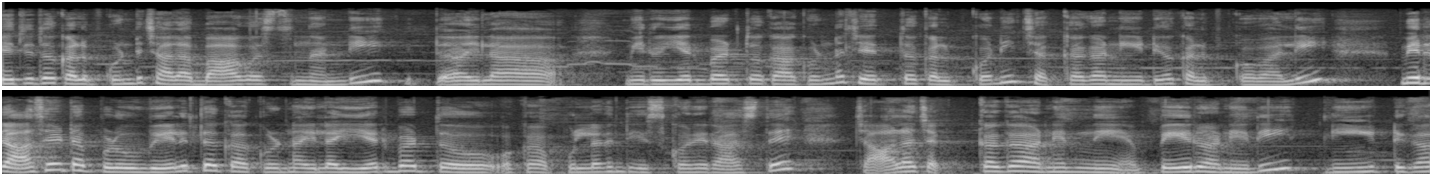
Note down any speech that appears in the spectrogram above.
చేతితో కలుపుకుంటే చాలా బాగా వస్తుందండి ఇలా మీరు ఇయర్బడ్తో కాకుండా చేతితో కలుపుకొని చక్కగా నీట్గా కలుపుకోవాలి. మీరు రాసేటప్పుడు వేలితో కాకుండా ఇలా ఇయర్బడ్తో ఒక పుల్లని తీసుకొని రాస్తే చాలా చక్కగా అనేది నే- పేరు అనేది నీట్గా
